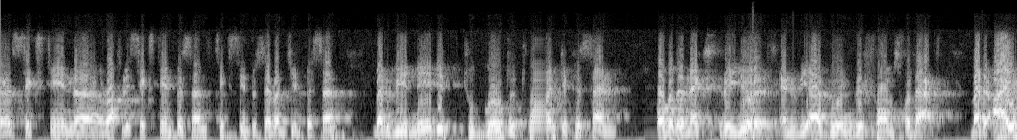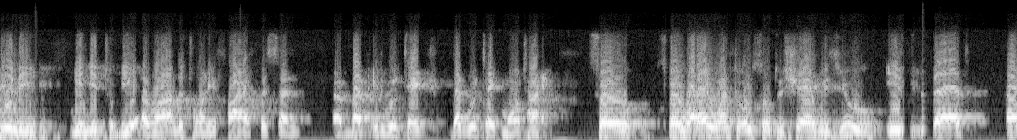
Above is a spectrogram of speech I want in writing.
uh, 16, uh, roughly 16%, 16 to 17%, but we need it to go to 20% over the next three years, and we are doing reforms for that. But ideally, we need to be around the 25%, uh, but it will take, that will take more time. So, so what I want to also to share with you is that uh,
